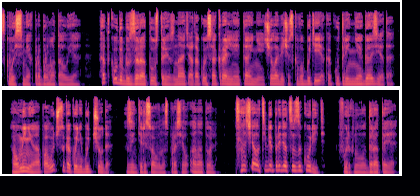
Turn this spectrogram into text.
сквозь смех пробормотал я. «Откуда бы Заратустре знать о такой сакральной тайне человеческого бытия, как утренняя газета? А у меня получится какое-нибудь чудо?» — заинтересованно спросил Анатоль. «Сначала тебе придется закурить», — фыркнула Доротея.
